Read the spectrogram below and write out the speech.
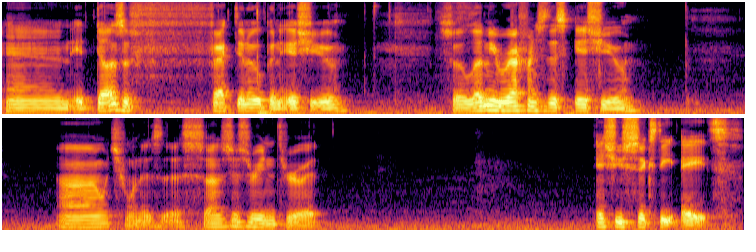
And it does affect an open issue. So let me reference this issue. Uh, which one is this? I was just reading through it. Issue 68.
